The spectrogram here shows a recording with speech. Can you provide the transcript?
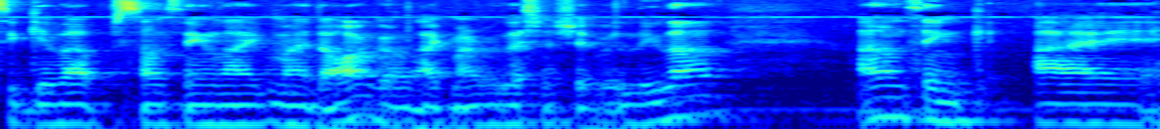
to give up something like my dog or like my relationship with Lila, I don't think I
